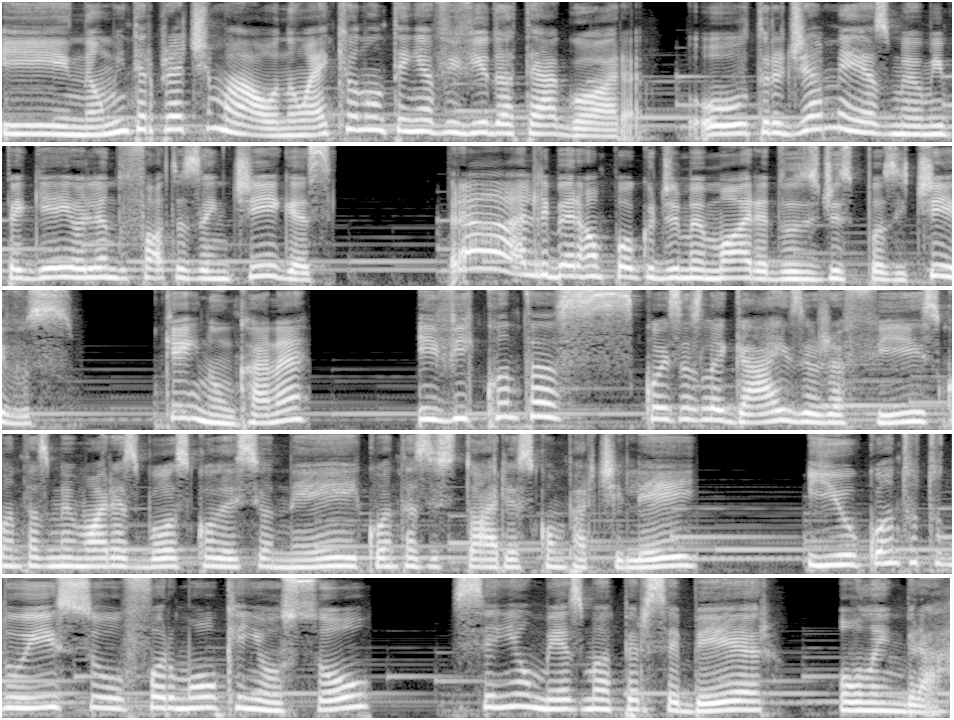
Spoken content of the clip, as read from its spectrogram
E não me interprete mal, não é que eu não tenha vivido até agora. Outro dia mesmo eu me peguei olhando fotos antigas para liberar um pouco de memória dos dispositivos. Quem nunca, né? E vi quantas coisas legais eu já fiz, quantas memórias boas colecionei, quantas histórias compartilhei e o quanto tudo isso formou quem eu sou sem eu mesma perceber ou lembrar.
